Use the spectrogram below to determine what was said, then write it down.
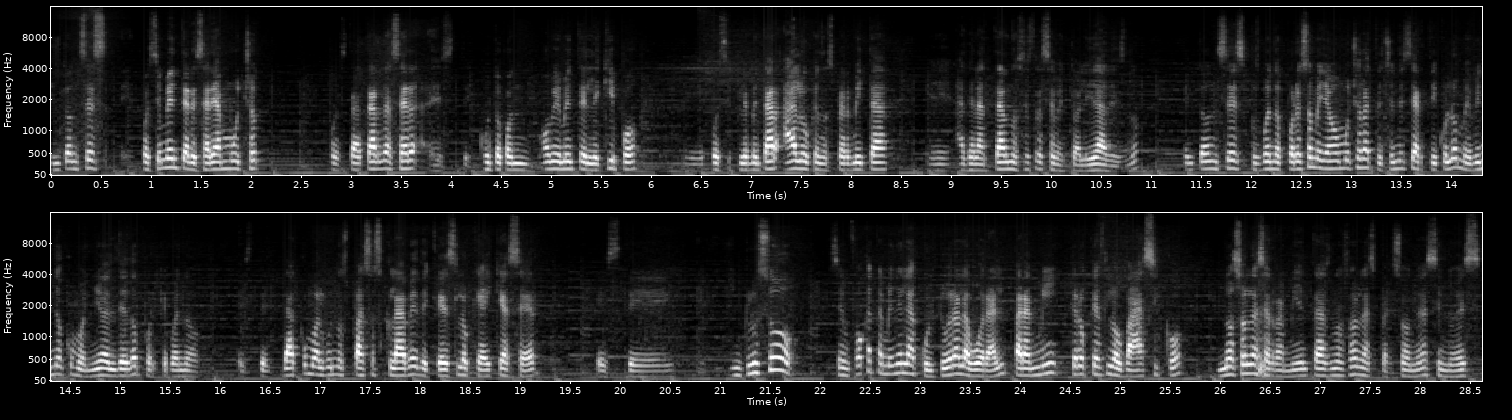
entonces, pues sí me interesaría mucho pues tratar de hacer, este, junto con obviamente el equipo, eh, pues implementar algo que nos permita eh, adelantarnos estas eventualidades, ¿no? Entonces, pues bueno, por eso me llamó mucho la atención este artículo, me vino como niño al dedo porque bueno, este, da como algunos pasos clave de qué es lo que hay que hacer. Este, incluso se enfoca también en la cultura laboral. Para mí creo que es lo básico. No son las herramientas, no son las personas, sino es,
